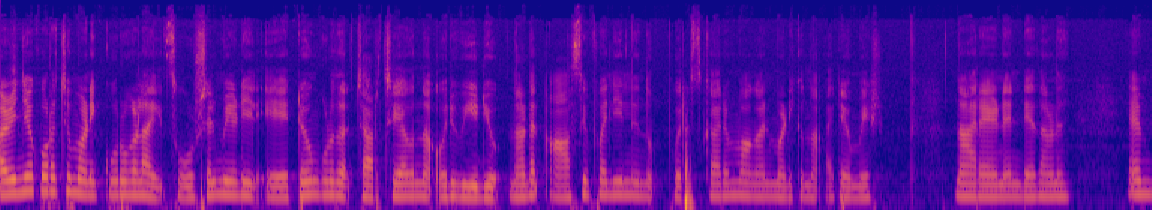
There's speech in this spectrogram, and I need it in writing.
കഴിഞ്ഞ കുറച്ച് മണിക്കൂറുകളായി സോഷ്യൽ മീഡിയയിൽ ഏറ്റവും കൂടുതൽ ചർച്ചയാകുന്ന ഒരു വീഡിയോ നടൻ ആസിഫ് അലിയിൽ നിന്നും പുരസ്കാരം വാങ്ങാൻ മടിക്കുന്ന രമേശ് നാരായണന്റേതാണ്. എം.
